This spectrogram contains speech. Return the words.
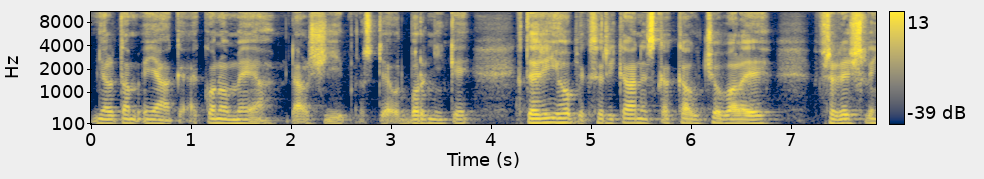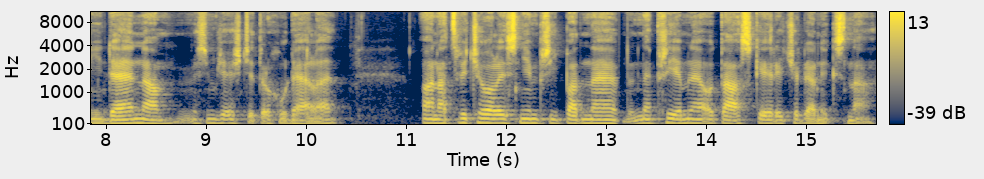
měl tam i nějaké ekonomy a další prostě odborníky, kteří ho, jak se říká dneska, kaučovali v předešlý den a myslím, že ještě trochu déle a nacvičovali s ním případné nepříjemné otázky Richarda Nixona.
